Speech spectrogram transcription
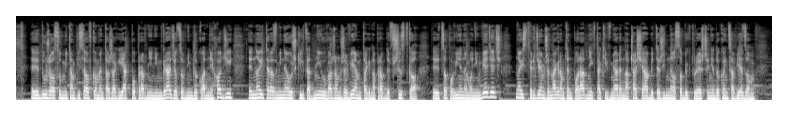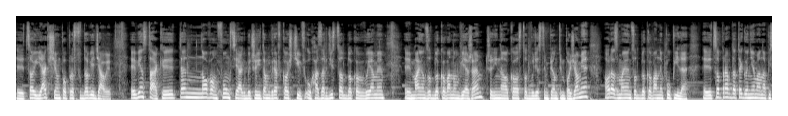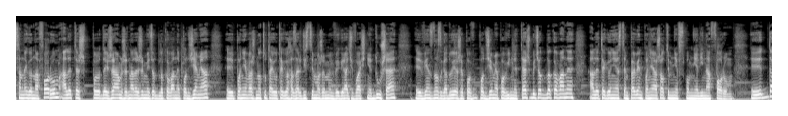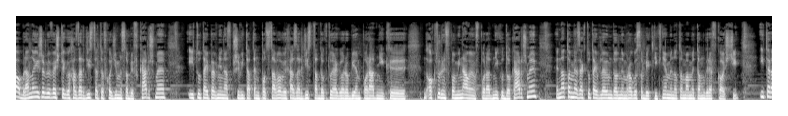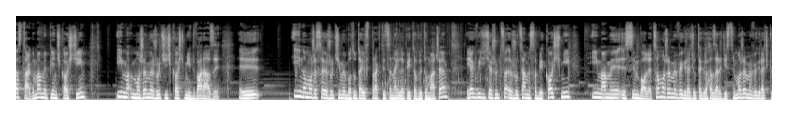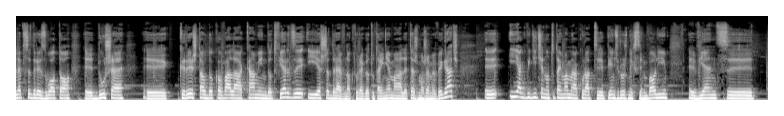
Dużo osób mi tam pisało w komentarzach, jak poprawnie nim grać, o co w nim dokładnie chodzi. No i teraz minęło już kilka dni, uważam, że wiem tak naprawdę wszystko, co powinienem o nim wiedzieć. No i stwierdziłem, że nagram ten poradnik taki w miarę na czasie, aby też inne osoby, które jeszcze nie do końca wiedzą y, co i jak się po prostu dowiedziały. Y, więc tak, y, tę nową funkcję jakby, czyli tą grę w kości u hazardzisty odblokowujemy mając odblokowaną wieżę, czyli na około 125 poziomie oraz mając odblokowane pupile. Co prawda tego nie ma napisanego na forum, ale też podejrzewam, że należy mieć odblokowane podziemia, ponieważ no tutaj u tego hazardzisty możemy wygrać właśnie duszę, więc no zgaduję, że podziemia powinny też być być odblokowane, ale tego nie jestem pewien, ponieważ o tym nie wspomnieli na forum. Yy, dobra, no i żeby wejść tego hazardzista, to wchodzimy sobie w karczmę i tutaj pewnie nas przywita ten podstawowy hazardzista, do którego robiłem poradnik, yy, o którym wspominałem w poradniku do karczmy. Natomiast jak tutaj w lewym dolnym rogu sobie klikniemy, no to mamy tą grę w kości. I teraz tak, mamy 5 kości i możemy rzucić kośćmi dwa razy. Yy, i no może sobie rzucimy, bo tutaj w praktyce najlepiej to wytłumaczę. Jak widzicie rzuca, rzucamy sobie kośćmi i mamy symbole. Co możemy wygrać u tego hazardzisty? Możemy wygrać klepsydry, złoto, y, duszę, y, kryształ do kowala, kamień do twierdzy i jeszcze drewno, którego tutaj nie ma, ale też możemy wygrać. Y, I jak widzicie, no tutaj mamy akurat pięć różnych symboli, więc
